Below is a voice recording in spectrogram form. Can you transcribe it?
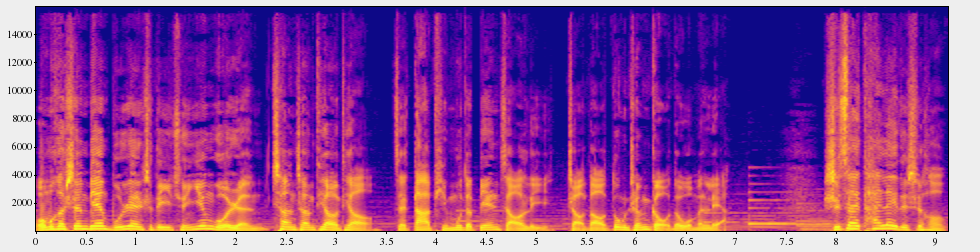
我们和身边不认识的一群英国人唱唱跳跳，在大屏幕的边角里找到冻成狗的我们俩。实在太累的时候，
